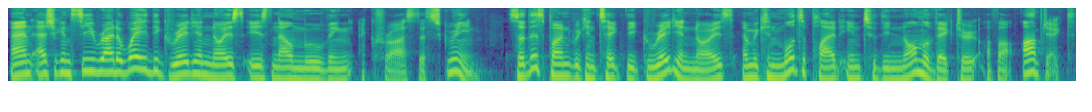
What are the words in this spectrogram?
And as you can see right away, the gradient noise is now moving across the screen. So at this point, we can take the gradient noise and we can multiply it into the normal vector of our object.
